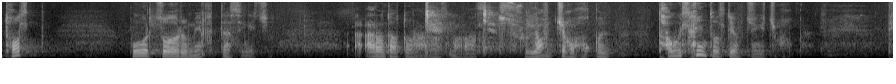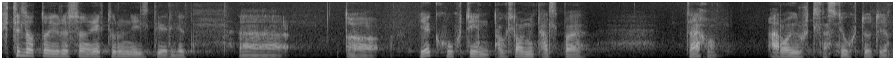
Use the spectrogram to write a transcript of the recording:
тулд бүр 100 мянгатаас ингэж 15 дугаар харуулмаар бол явж байгаа байхгүй тоглохын тулд явж байгаа гэж байгаа байхгүй. Тэгтэл одоо ерөөсөө яг түрүүний илдгээр ингээд одоо яг хүүхдийн тоглоомын талбай за яг 12 хүртэл насны хүүхдүүдийн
